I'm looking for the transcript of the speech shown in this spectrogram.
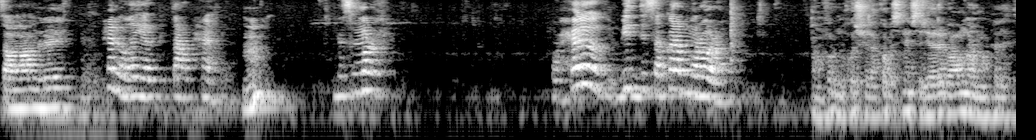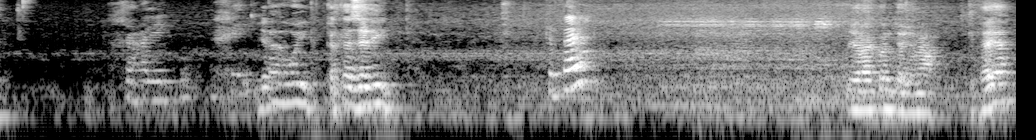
طعم عامل إيه؟ حلو. غير طعم حلو؟ بس مر وحلو بيدي سكرة بمرارة المفروض نخش العقاب بس نفسي أجربها عمري ما أكلتها. أخي عليك يا لهوي أكلتها زي دي؟ كفاية؟ إيه رايكم أنتوا يا جماعة؟ كفاية؟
